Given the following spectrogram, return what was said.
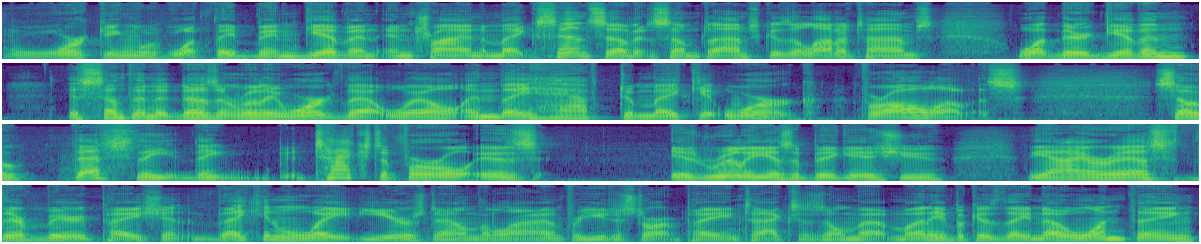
working with what they've been given and trying to make sense of it sometimes because a lot of times what they're given is something that doesn't really work that well and they have to make it work for all of us. So that's the the tax deferral is it really is a big issue. The IRS, they're very patient. They can wait years down the line for you to start paying taxes on that money because they know one thing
